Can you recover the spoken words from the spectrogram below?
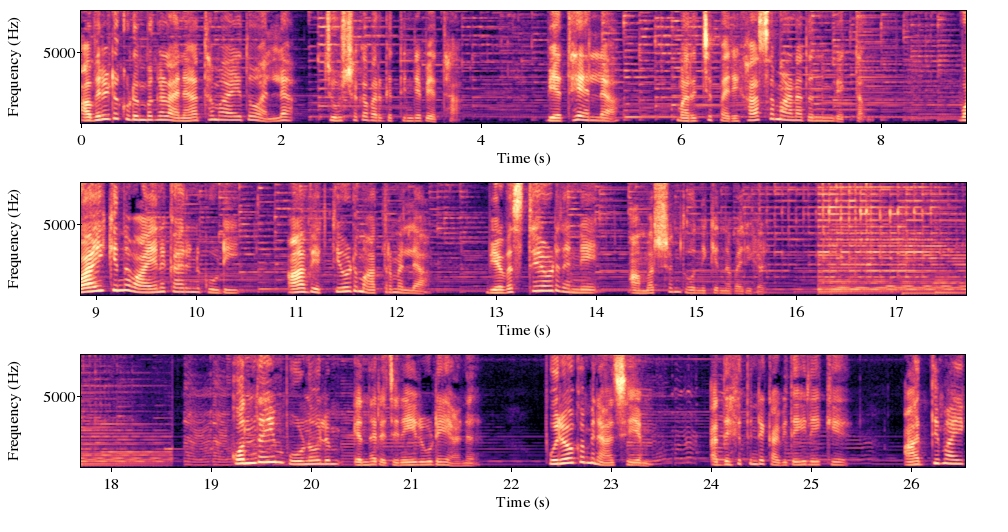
അവരുടെ കുടുംബങ്ങൾ അനാഥമായതോ അല്ല ചൂഷകവർഗത്തിന്റെ വ്യഥ. വ്യഥയല്ല മറിച്ച് പരിഹാസമാണതെന്നും വ്യക്തം. വായിക്കുന്ന വായനക്കാരന് കൂടി ആ വ്യക്തിയോട് മാത്രമല്ല വ്യവസ്ഥയോട് തന്നെ അമർഷം തോന്നിക്കുന്ന വരികൾ. കൊന്തയും പൂണൂലും എന്ന രചനയിലൂടെയാണ് പുരോഗമനാശയം അദ്ദേഹത്തിന്റെ കവിതയിലേക്ക് ആദ്യമായി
